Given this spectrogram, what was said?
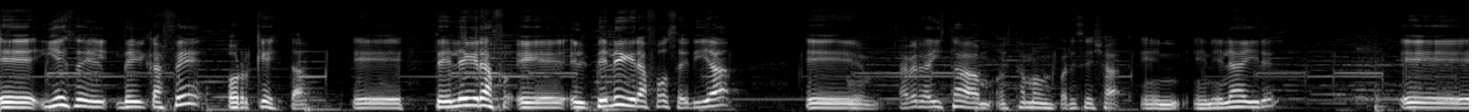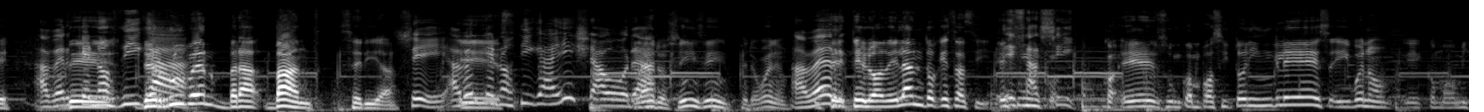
Eh, y es del, del Café Orquesta. Eh, telégrafo, eh, el telégrafo sería. Eh, a ver, ahí está, estamos, me parece, ya en, en el aire. eh, A ver de, que nos de diga. Ruben Bra- Band sería. Sí, a ver Eh, que nos diga ella ahora. Claro, sí, sí, pero bueno. A ver. Te, te lo adelanto que es así. Es un, así. es un compositor inglés y bueno, eh, como mis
